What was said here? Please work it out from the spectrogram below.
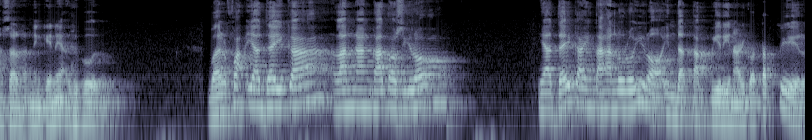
asar ning kene zuhur. Warfa yadaika lan ngangkat sira yadaika ing tangan loro ira indat takbiri nalika takbir.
